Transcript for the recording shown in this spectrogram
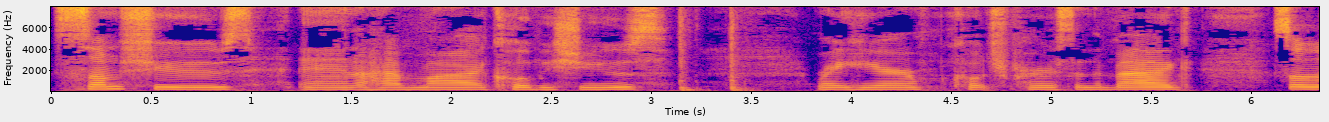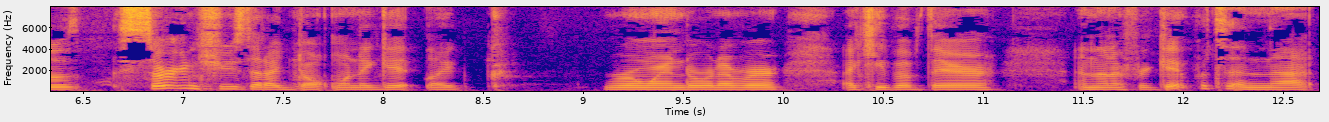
Some shoes, and I have my Kobe shoes right here, Coach purse in the bag. So certain shoes that I don't want to get like ruined or whatever, I keep up there. And then I forget what's in that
